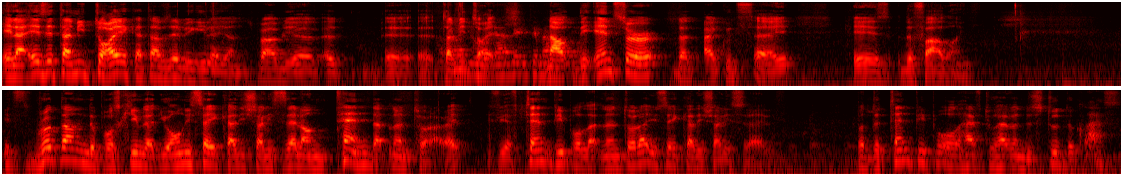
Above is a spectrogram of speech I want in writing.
Ela eze tamid to'e katav ze begilayon. It's probably a, a uh, uh, Talmid Torah. Now, the answer that I could say is the following. It's brought down in the poskim that you only say Kaddish Al Israel on 10 that learn Torah, right? If you have 10 people that learn Torah, you say Kaddish Al Israel. But the 10 people have to have understood the class.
